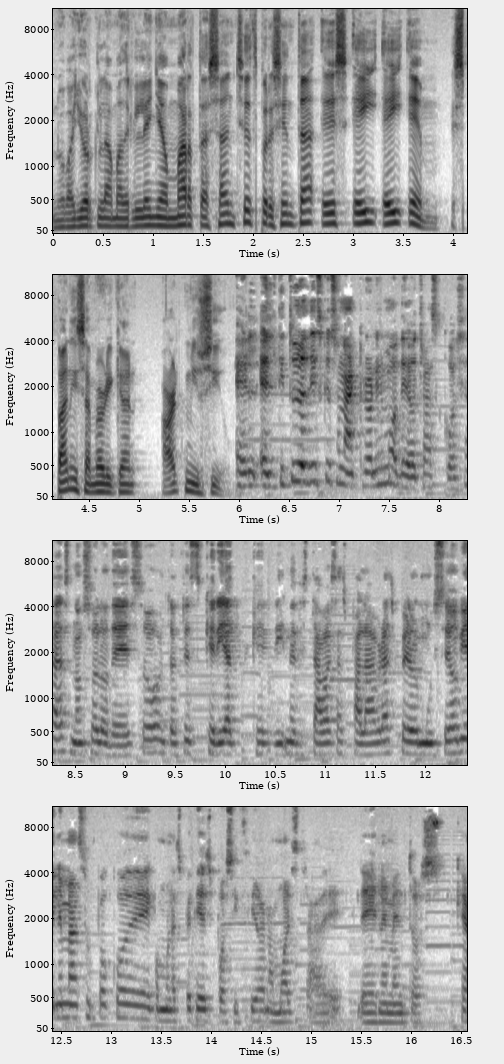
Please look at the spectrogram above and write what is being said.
Nueva York, la madrileña Marta Sánchez presenta SAAM, Spanish American Art Museum. El, título del disco es un acrónimo de otras cosas, no solo de eso, entonces quería que necesitaba esas palabras, pero el museo viene más un poco de como una especie de exposición o muestra de, elementos que,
